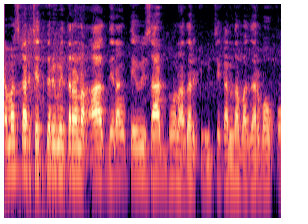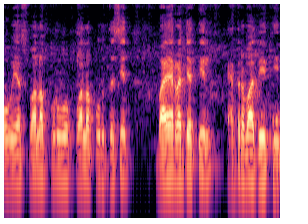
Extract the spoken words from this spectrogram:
नमस्कार शेतकरी मित्रांनो आज दिनांक तेवीस आठ दोन हजार चोवीसचे कांदा बाजार भाव पाहूया. सोलापूर व कोल्हापूर तसेच बाहेर राज्यातील हैदराबाद येथील.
